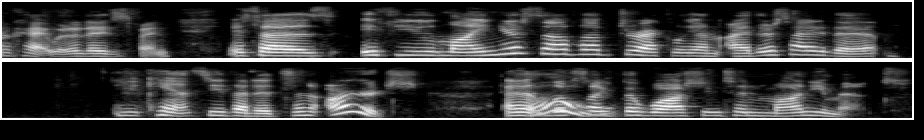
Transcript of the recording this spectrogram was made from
okay, what did I just find? It says if you line yourself up directly on either side of it, you can't see that it's an arch. And it looks Oh. like the Washington Monument.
